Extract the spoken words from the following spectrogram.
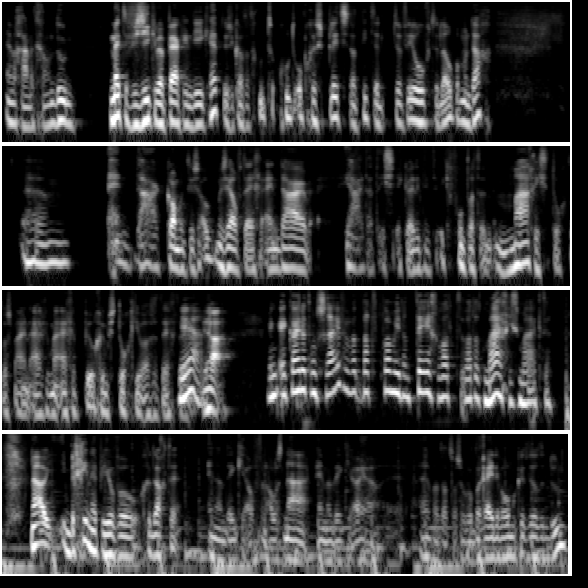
En we gaan het gewoon doen. Met de fysieke beperking die ik heb. Dus ik had het goed, goed opgesplitst. Dat niet te, te veel hoeft te lopen op een dag. Ehm, en daar kwam ik dus ook mezelf tegen. En daar, ja, dat is, ik weet het niet. Ik vond dat een magische tocht. Dat was mijn, eigenlijk mijn eigen pilgrimstochtje was het echt. eh, Ja. ja. En, en kan je dat omschrijven? Wat, wat kwam je dan tegen wat, wat het magisch maakte? Nou, in het begin heb je heel veel gedachten. En dan denk je over van alles na. En dan denk je, oh ja, eh, want dat was ook wel de reden waarom ik het wilde doen.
